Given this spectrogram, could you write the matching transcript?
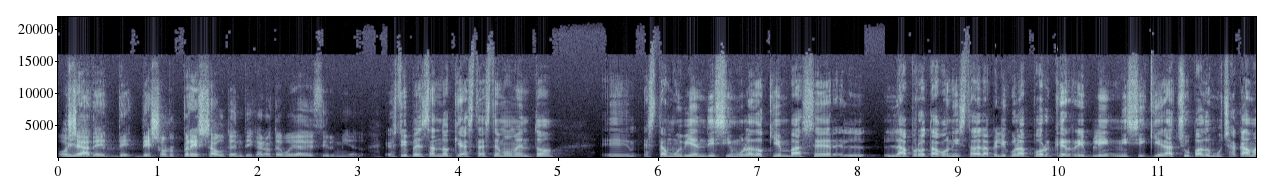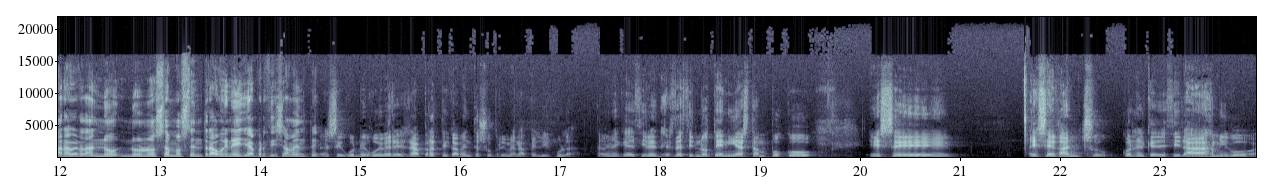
O Oye- sea, de, de- de sorpresa auténtica, no te voy a decir miedo. Estoy pensando que hasta este momento eh, está muy bien disimulado quién va a ser la protagonista de la película porque Ripley ni siquiera ha chupado mucha cámara, ¿verdad? No, no nos hemos centrado en ella, precisamente. ¿eh? Sigourney Weaver era prácticamente su primera película, también hay que decir. Es decir, no tenías tampoco ese, ese gancho con el que decir, ah, amigo,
